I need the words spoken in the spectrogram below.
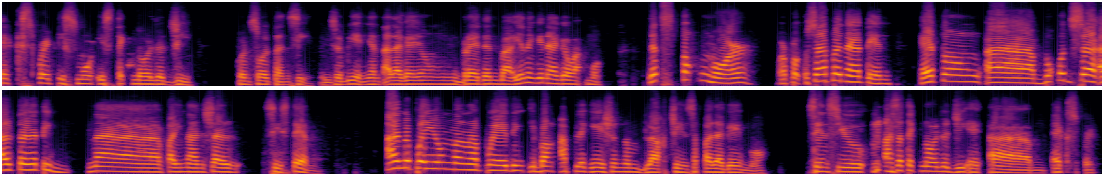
expertise mo is technology consultancy. Ibig sabihin, yan talaga yung bread and butter. Yan ang ginagawa mo. Let's talk more or pag-usapan natin etong uh, bukod sa alternative na financial system. Ano pa yung mga pwedeng ibang application ng blockchain sa palagay mo since you as a technology um, expert?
